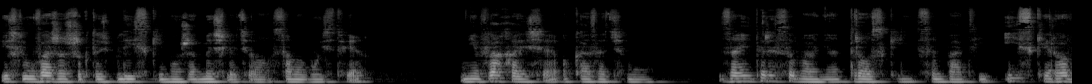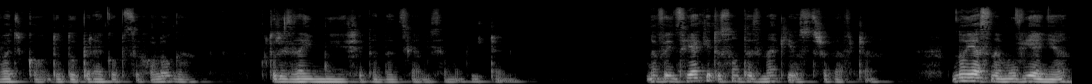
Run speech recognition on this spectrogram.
jeśli uważasz, że ktoś bliski może myśleć o samobójstwie, nie wahaj się okazać mu zainteresowania, troski, sympatii i skierować go do dobrego psychologa, który zajmuje się tendencjami samobójczymi. No więc jakie to są te znaki ostrzegawcze? No jasne, mówienie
